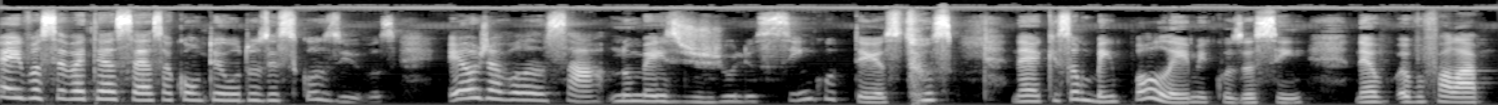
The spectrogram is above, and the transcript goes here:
e aí você vai ter acesso a conteúdos exclusivos. Eu já vou lançar no mês de julho cinco textos, né, que são bem polêmicos, assim, né? Eu vou falar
